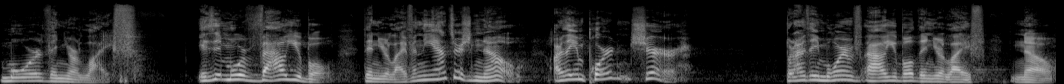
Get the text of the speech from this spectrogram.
more than your life? Is it more valuable than your life? And the answer is no. Are they important? Sure. But are they more valuable than your life? No.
